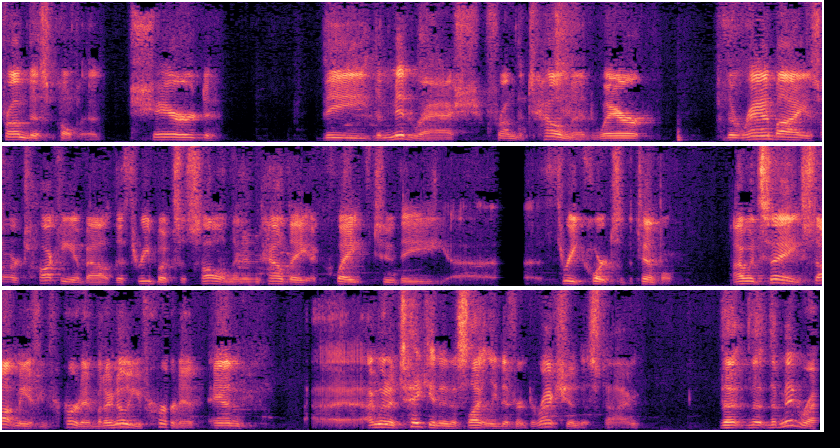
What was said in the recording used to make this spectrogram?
from this pulpit shared the the midrash from the Talmud where the rabbis are talking about the three books of Solomon and how they equate to the uh, three courts of the temple. I would say, stop me if you've heard it, but I know you've heard it. And I'm going to take it in a slightly different direction this time. The, the, the midrash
